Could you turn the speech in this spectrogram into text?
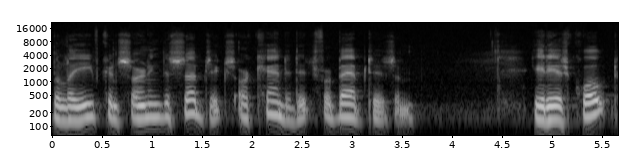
believe concerning the subjects or candidates for baptism. It is, quote,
